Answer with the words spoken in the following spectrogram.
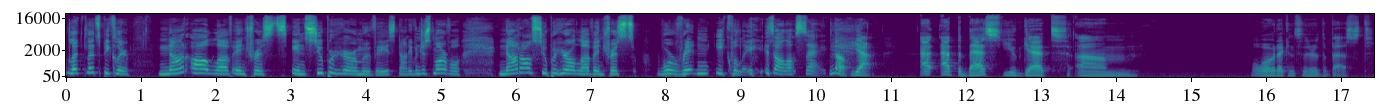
let let's be clear. Not all love interests in superhero movies, not even just Marvel, not all superhero love interests were written equally. Is all I'll say. No, yeah. At at the best, you get um. Well, what would I consider the best?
